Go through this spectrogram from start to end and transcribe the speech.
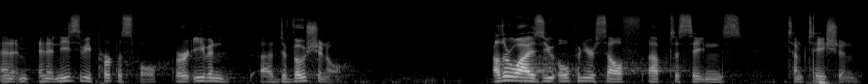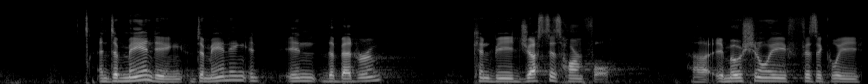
and it, and it needs to be purposeful or even uh, devotional. Otherwise, you open yourself up to Satan's temptation and demanding, demanding in, the bedroom can be just as harmful, uh, emotionally, physically.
